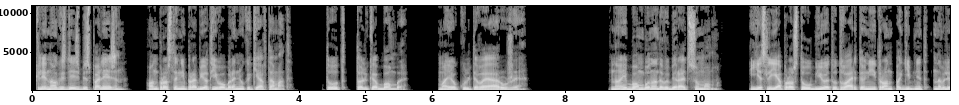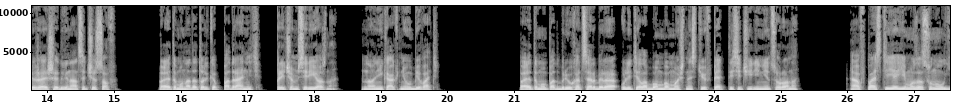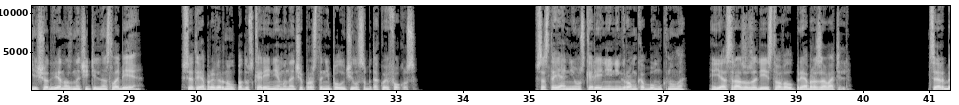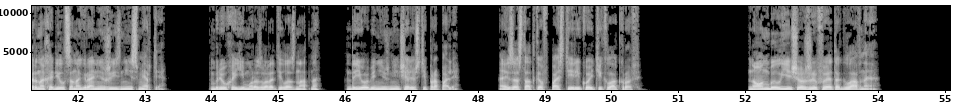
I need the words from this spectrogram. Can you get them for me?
Клинок здесь бесполезен, он просто не пробьет его броню, как и автомат. Тут только бомбы. Мое культовое оружие. Но и бомбу надо выбирать с умом. Если я просто убью эту тварь, то нейтрон погибнет на ближайшие 12 часов. Поэтому надо только подранить, причем серьезно, но никак не убивать. Поэтому под брюхо Цербера улетела бомба мощностью в 5000 единиц урона, а в пасти я ему засунул еще две, но значительно слабее. Все это я провернул под ускорением, иначе просто не получился бы такой фокус. В состоянии ускорения негромко бумкнуло, и я сразу задействовал преобразователь. Цербер находился на грани жизни и смерти. Брюхо ему разворотило знатно, да и обе нижние челюсти пропали, а из остатков пасти рекой текла кровь. Но он был еще жив, и это главное.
